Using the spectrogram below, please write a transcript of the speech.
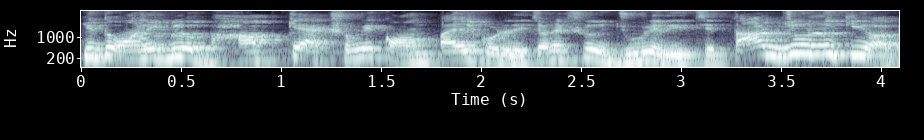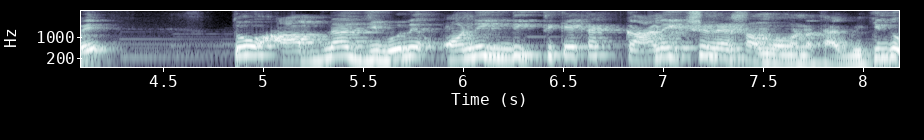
কিন্তু অনেকগুলো ভাবকে একসঙ্গে কম্পাইল করে দিচ্ছে, অনেক সময় জুড়ে দিচ্ছে। তার জন্য কি হবে? তো আপনার জীবনে অনেক দিক থেকে একটা কানেকশনের সম্ভাবনা থাকবে। কিন্তু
